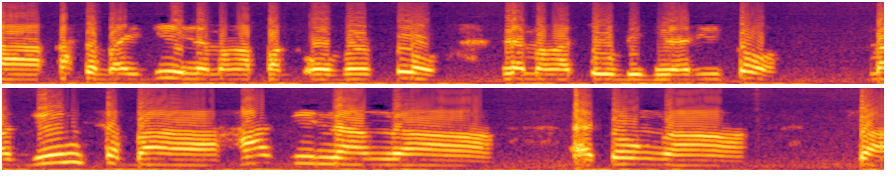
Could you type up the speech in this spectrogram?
uh, kasabay din ng mga pag-overflow ng mga tubig na rito maging sa bahagi ng ah, itong ah, sa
